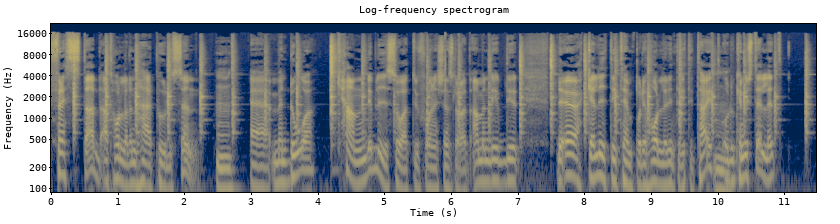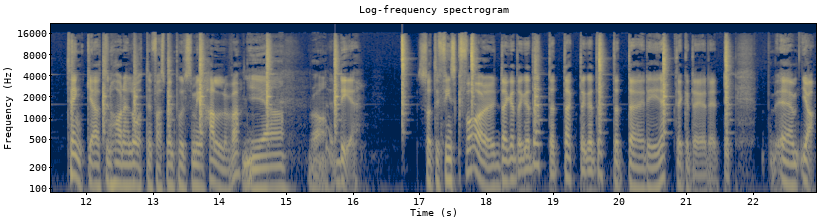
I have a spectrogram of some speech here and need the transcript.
frestad att hålla den här pulsen. Eh, men då kan det bli så att du får en känsla av att ah, men det, det, det ökar lite i tempo, det håller inte riktigt tight. Och då kan du istället tänka att du har den låten fast med en puls som är halva Ja, bra. det. Så att det finns kvar. Ja,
